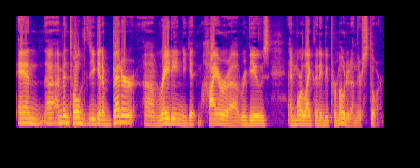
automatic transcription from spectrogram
And uh, I've been told that you get a better uh, rating, you get higher uh, reviews, and more likely to be promoted on their store.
